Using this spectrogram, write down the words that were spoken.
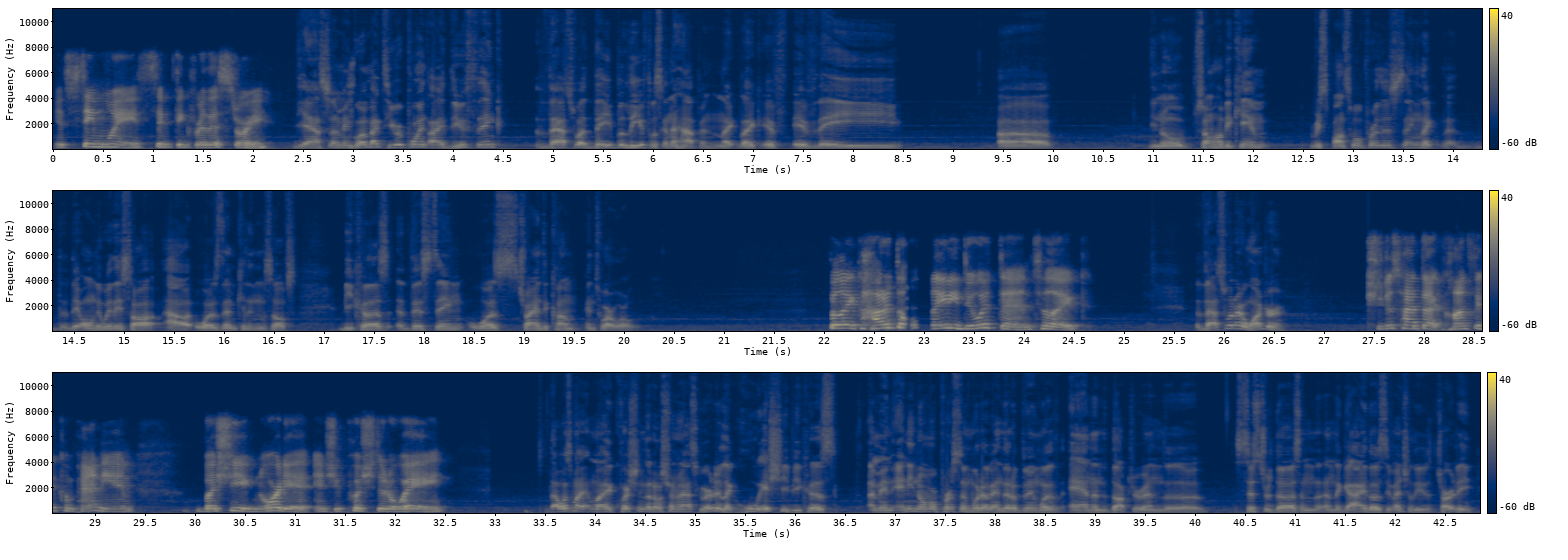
it's the same way same thing for this story Yeah, so I mean, going back to your point, I do think that's what they believed was gonna happen. Like, like if if they, uh, you know, somehow became responsible for this thing, like the, the only way they saw out was them killing themselves, because this thing was trying to come into our world. but like how did the old lady do it then to like That's what I wonder. she just had that constant companion but she ignored it and she pushed it away That was my, my question that I was trying to ask you earlier. Like, who is she? Because I mean, any normal person would have ended up doing what N and the doctor and the sister does, and the, and the guy does eventually, Charlie.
